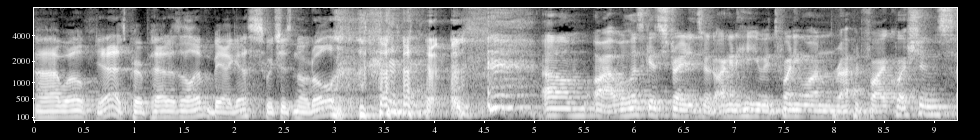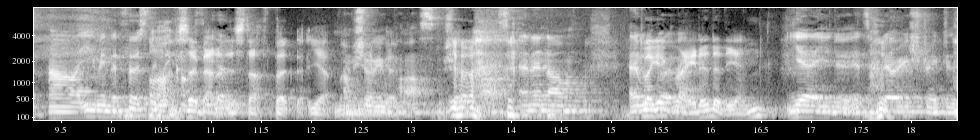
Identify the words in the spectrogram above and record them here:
Uh, well, yeah, as prepared as I'll ever be, I guess, which is not at all. Um, all right, well, let's get straight into it. I'm going to hit you with 21 rapid fire questions. Uh, you mean the first thing oh, I'm so bad at this stuff, but yeah. I'm sure you'll go. pass. I'm sure you'll pass. And then, um, and Do I we'll get go- graded at the end? Yeah, you do. It's very strict as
